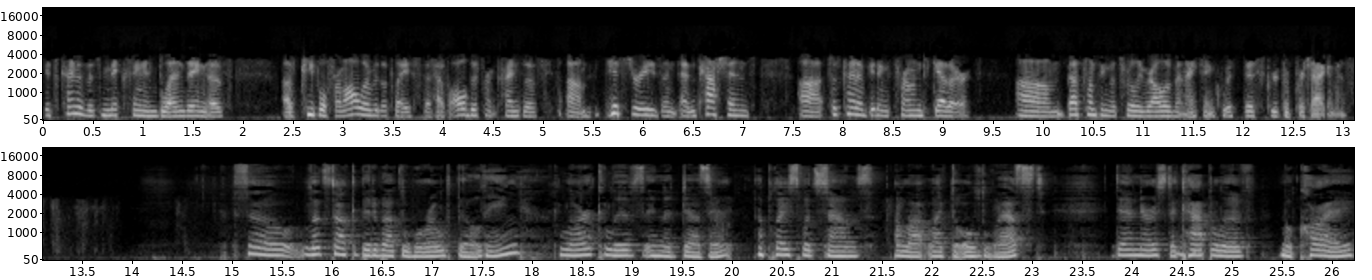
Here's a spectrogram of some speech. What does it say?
it's kind of this mixing and blending of of people from all over the place that have all different kinds of um, histories and, and passions, uh, just kind of getting thrown together. Um, that's something that's really relevant, I think, with this group of protagonists. So let's talk a bit about the world building. Lark lives in the desert, a place which sounds a lot like the Old West. Then there's the mm-hmm. capital of Moquoia,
